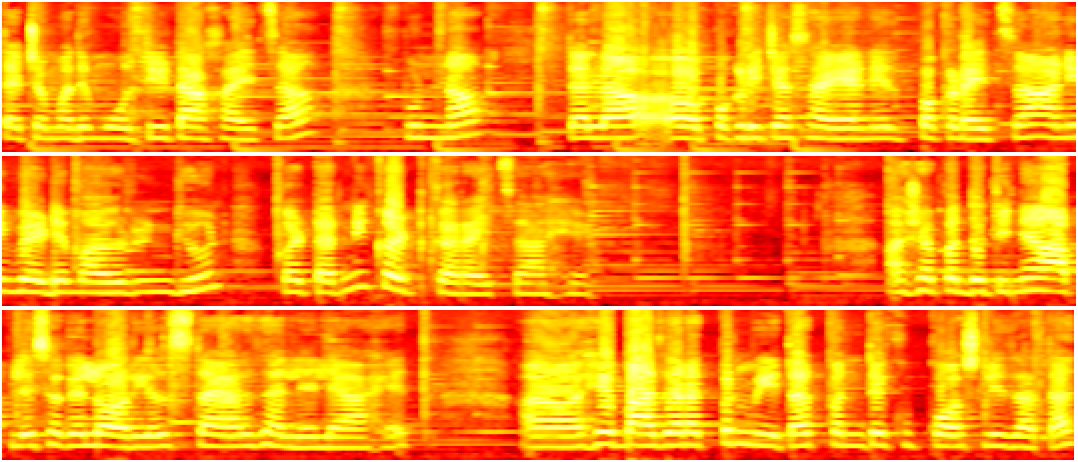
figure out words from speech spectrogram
त्याच्यामध्ये मोती टाकायचा. पुन्हा त्याला पकडीच्या साह्याने पकडायचा आणि वेडे मारून घेऊन कटरने कट करायचं आहे. अशा पद्धतीने आपले सगळे लॉरियल्स तयार झालेले आहेत. हे बाजारात पण मिळतात पण ते खूप कॉस्टली जातात.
